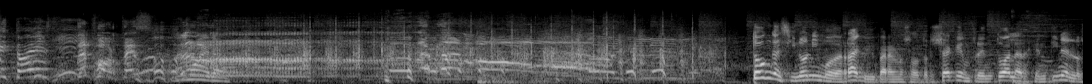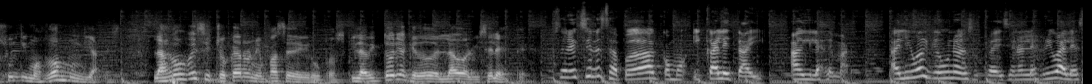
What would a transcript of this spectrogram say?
Esto es ¡Deportes! Me muero. Tonga es sinónimo de rugby para nosotros, ya que enfrentó a la Argentina en los últimos dos mundiales. Las dos veces chocaron en fase de grupos y la victoria quedó del lado albiceleste. Su selección es apodada como Ikaletai, Águilas de Mar. Al igual que uno de sus tradicionales rivales,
